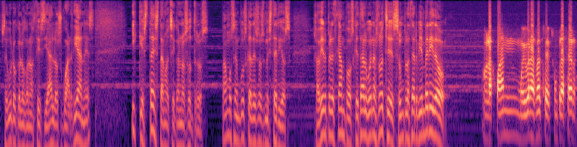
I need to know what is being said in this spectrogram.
seguro que lo conocéis ya, Los Guardianes, y que está esta noche con nosotros. Vamos en busca de esos misterios. Javier Pérez Campos, ¿qué tal? Buenas noches, un placer, bienvenido. Hola Juan, muy buenas noches, un placer.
